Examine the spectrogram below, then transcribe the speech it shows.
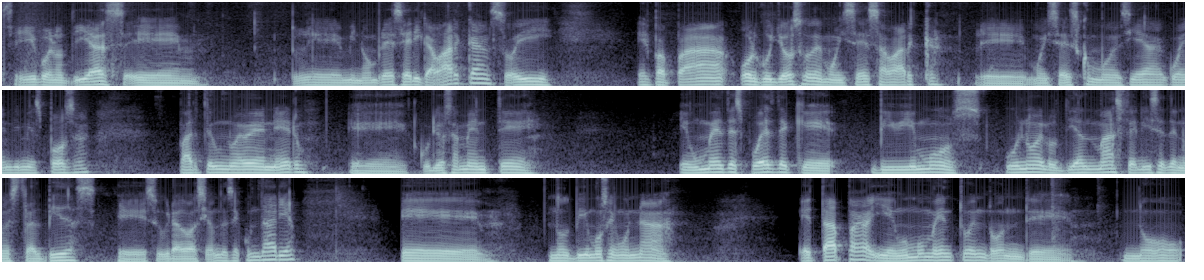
Sí, buenos días. Eh, mi nombre es Eric Abarca, soy el papá orgulloso de Moisés Abarca. Eh, Moisés, como decía Wendy, mi esposa, parte un 9 de enero. Eh, curiosamente, un mes después de que vivimos uno de los días más felices de nuestras vidas, eh, su graduación de secundaria, nos vimos en una etapa y en un momento en donde no,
